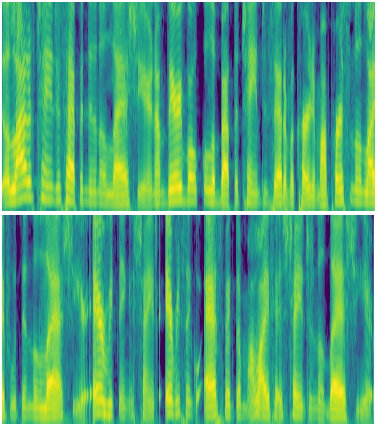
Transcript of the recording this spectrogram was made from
a lot of changes happened in the last year. And I'm very vocal about the changes that have occurred in my personal life within the last year. Everything has changed. Every single aspect of my life has changed in the last year.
